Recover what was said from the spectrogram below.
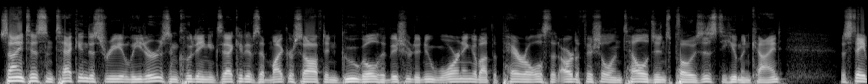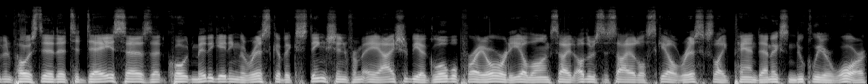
Scientists and tech industry leaders, including executives at Microsoft and Google, have issued a new warning about the perils that artificial intelligence poses to humankind. The statement posted today says that, quote, mitigating the risk of extinction from AI should be a global priority alongside other societal scale risks like pandemics and nuclear war.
